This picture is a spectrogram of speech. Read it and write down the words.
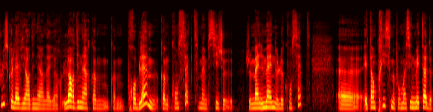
plus que la vie ordinaire d'ailleurs. L'ordinaire comme, comme problème, comme concept, même si je, je malmène le concept, euh, est un prisme pour moi, c'est une méthode.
